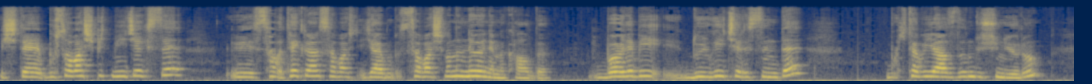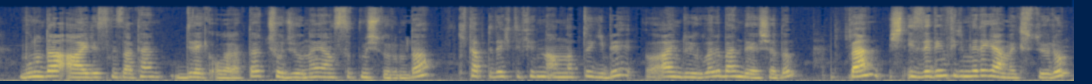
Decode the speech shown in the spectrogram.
İşte bu savaş bitmeyecekse e, tekrar savaş yani savaşmanın ne önemi kaldı? Böyle bir duygu içerisinde bu kitabı yazdığını düşünüyorum. Bunu da ailesine zaten direkt olarak da çocuğuna yansıtmış durumda. Kitap dedektifinin anlattığı gibi aynı duyguları ben de yaşadım. Ben işte izlediğim filmlere gelmek istiyorum.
